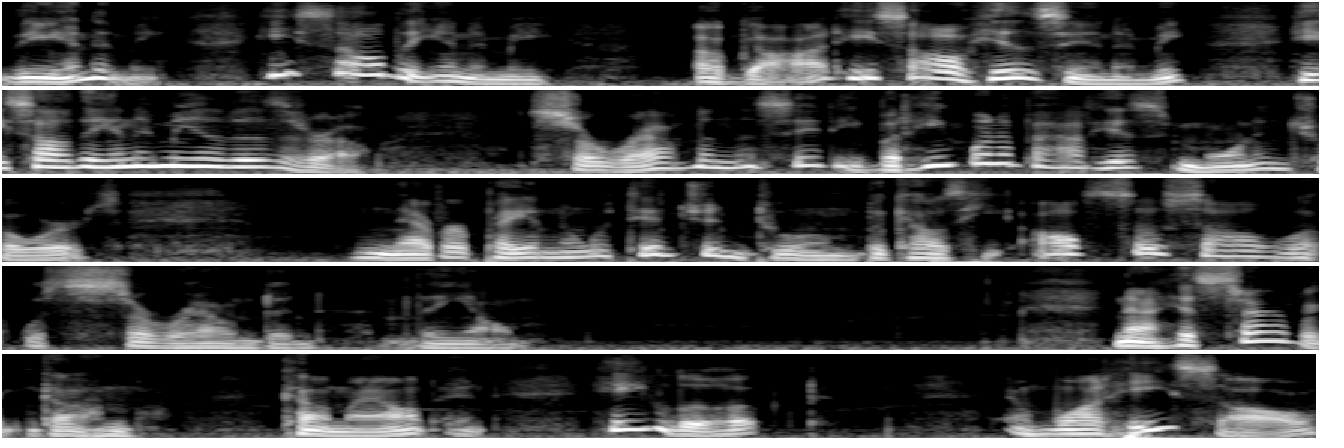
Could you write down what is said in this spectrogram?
the enemy. He saw the enemy of God. He saw his enemy. He saw the enemy of Israel surrounding the city. But he went about his morning chores, never paying no attention to him because he also saw what was surrounding them. Now his servant come come out and he looked, and what he saw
